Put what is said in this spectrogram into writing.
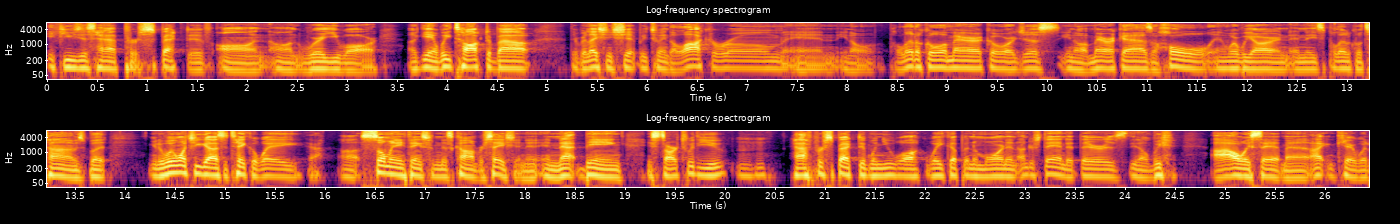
If you just have perspective on on where you are. Again, we talked about the relationship between the locker room and you know political America or just you know America as a whole and where we are in, in these political times. But you know we want you guys to take away uh, so many things from this conversation, and, and that being it starts with you. Have perspective when you walk, wake up in the morning. Understand that there is you know we. I always say it, man. I can care what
